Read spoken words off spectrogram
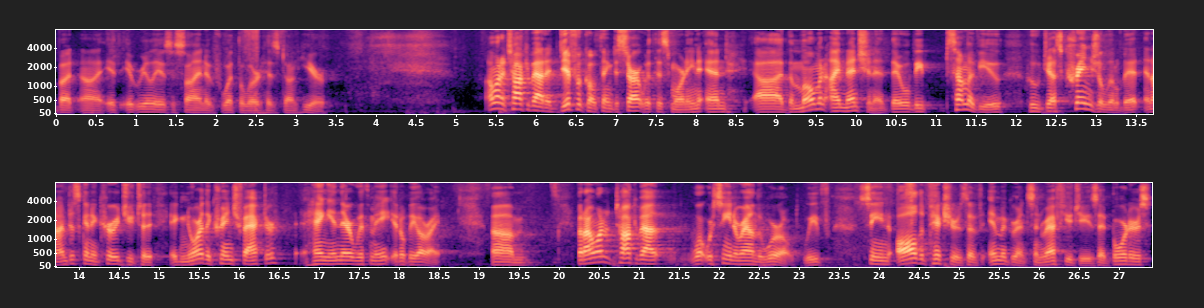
but uh, it, it really is a sign of what the Lord has done here. I want to talk about a difficult thing to start with this morning, and uh, the moment I mention it, there will be some of you who just cringe a little bit, and I'm just going to encourage you to ignore the cringe factor. Hang in there with me, it'll be all right. Um, but I want to talk about what we're seeing around the world. We've seen all the pictures of immigrants and refugees at borders,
